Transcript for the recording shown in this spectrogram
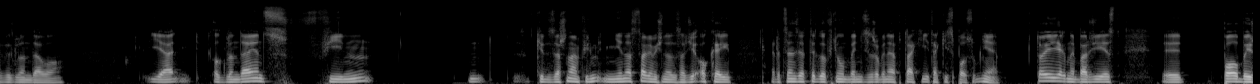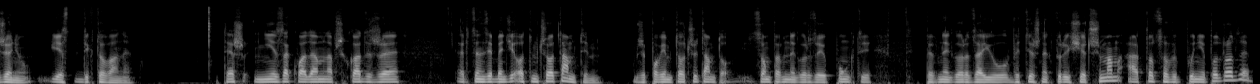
wyglądało. Ja oglądając film kiedy zaczynam film, nie nastawiam się na zasadzie, ok, recenzja tego filmu będzie zrobiona w taki i taki sposób. Nie. To jak najbardziej jest y, po obejrzeniu, jest dyktowane. Też nie zakładam na przykład, że recenzja będzie o tym czy o tamtym, że powiem to czy tamto. Są pewnego rodzaju punkty, pewnego rodzaju wytyczne, których się trzymam, a to, co wypłynie po drodze,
